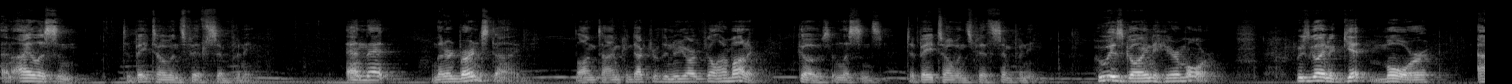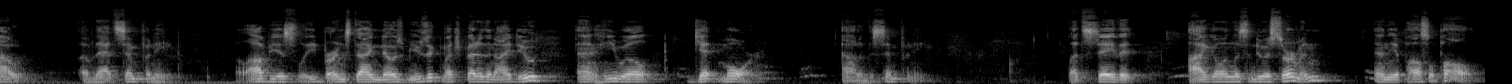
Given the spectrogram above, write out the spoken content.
and I listen to Beethoven's Fifth Symphony, and that Leonard Bernstein, longtime conductor of the New York Philharmonic, goes and listens to Beethoven's Fifth Symphony. Who is going to hear more? Who's going to get more out of that symphony? Well, obviously, Bernstein knows music much better than I do, and he will get more out of the symphony. Let's say that I go and listen to a sermon, and the Apostle Paul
